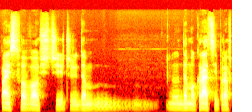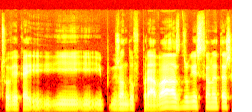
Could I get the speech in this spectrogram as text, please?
państwowości, czyli dem, demokracji, praw człowieka i, i, i, rządów prawa, a z drugiej strony też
